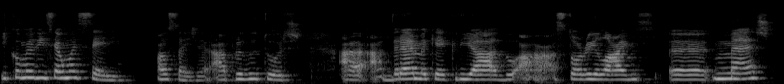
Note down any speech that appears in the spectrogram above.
E como eu disse, é uma série, ou seja, há produtores, há, há drama que é criado, há storylines, uh, mas,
